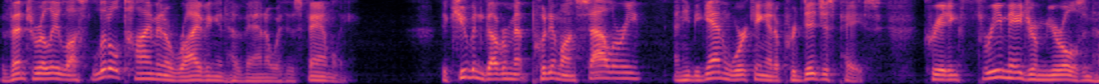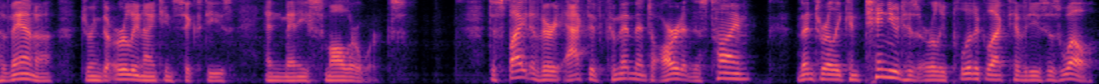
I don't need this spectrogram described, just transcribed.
Venturelli lost little time in arriving in Havana with his family. The Cuban government put him on salary, and he began working at a prodigious pace, creating three major murals in Havana during the early 1960s and many smaller works. Despite a very active commitment to art at this time, Venturelli continued his early political activities as well,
